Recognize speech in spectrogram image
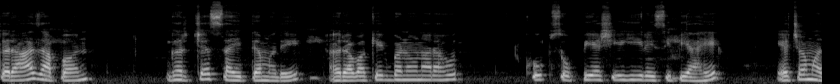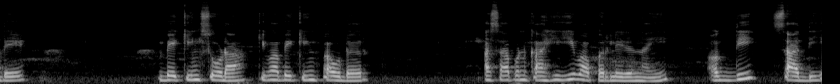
तर आज आपण घरच्याच साहित्यामध्ये रवा केक बनवणार आहोत. खूप सोपी अशी ही रेसिपी आहे. याच्यामध्ये बेकिंग सोडा किंवा बेकिंग पावडर असं आपण काहीही वापरलेलं नाही. अगदी साधी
